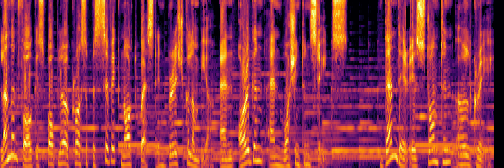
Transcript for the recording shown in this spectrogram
London fog is popular across the Pacific Northwest in British Columbia and Oregon and Washington states. Then there is Staunton Earl Grey.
